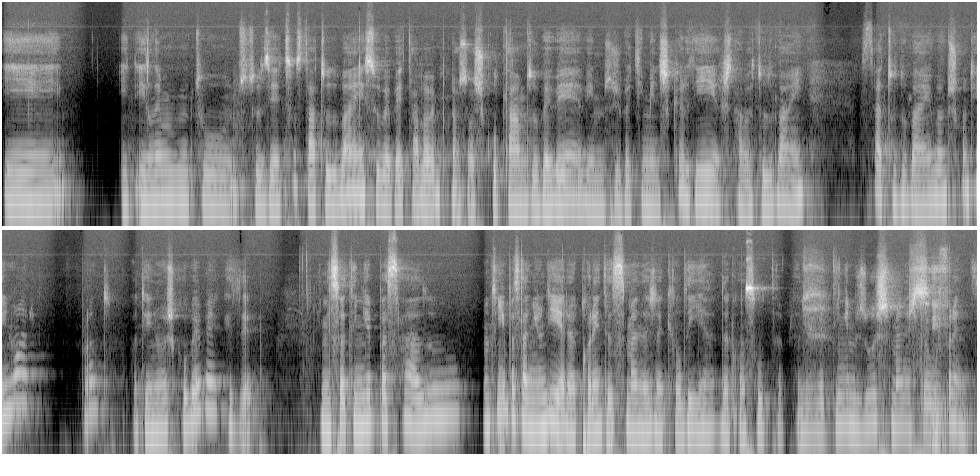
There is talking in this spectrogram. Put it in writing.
E, e, e lembro-me tu, de tu dizer, então, se está tudo bem, se o bebê estava bem, porque nós só escutámos o bebê, vimos os batimentos cardíacos, estava tudo bem. Se está tudo bem, vamos continuar. Pronto, continuas com o bebê, quer dizer, ainda só tinha passado não tinha passado nenhum dia, era 40 semanas naquele dia da consulta. Portanto, ainda tínhamos duas semanas pela frente.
